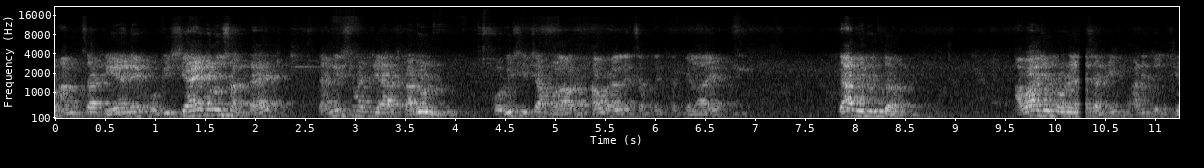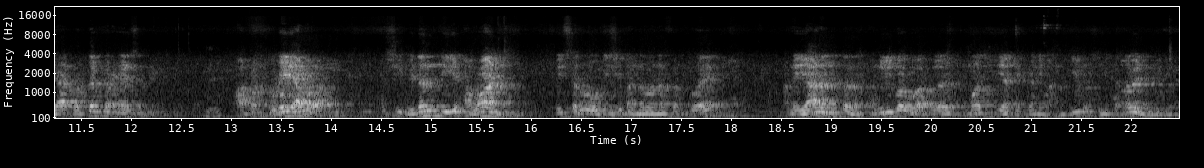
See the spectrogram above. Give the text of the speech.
आमचा डीएनए ओबीसी आहे म्हणून सांगतायत. त्यांनीच हा जी आर काढून ओबीसीच्या मुळावर भाव घालण्याचा प्रयत्न केला आहे. त्या विरुद्ध आवाज उठवण्यासाठी आणि तो जी आर रद्द करण्यासाठी आपण पुढे यावं अशी विनंती आव्हान मी सर्व ओबीसी बांधवांना करतोय. आणि यानंतर अनिल बाबू आपलं मत या ठिकाणी मांडतील असं मी त्यांना विनंती करतो.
